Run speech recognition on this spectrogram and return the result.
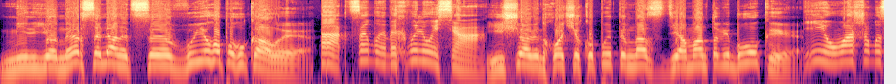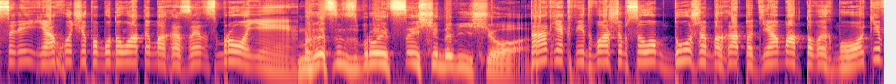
Мільйонер селянець, це ви його погукали? Так, це ми, не хвилюйся. І що він хоче купити в нас діамантові блоки? І у вашому селі я хочу побудувати магазин зброї. Магазин зброї це ще навіщо? Так як під вашим селом дуже багато діамантових блоків,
